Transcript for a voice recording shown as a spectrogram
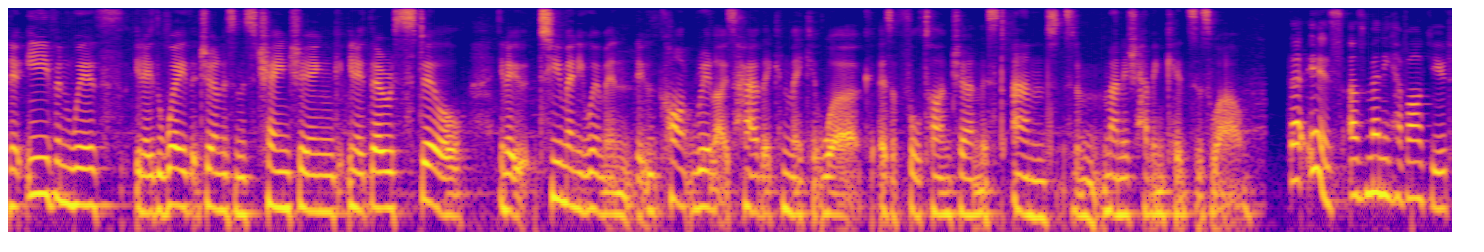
You know, even with you know the way that journalism is changing, you know there are still you know too many women who can't realize how they can make it work as a full-time journalist and sort of manage having kids as well. There is, as many have argued,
